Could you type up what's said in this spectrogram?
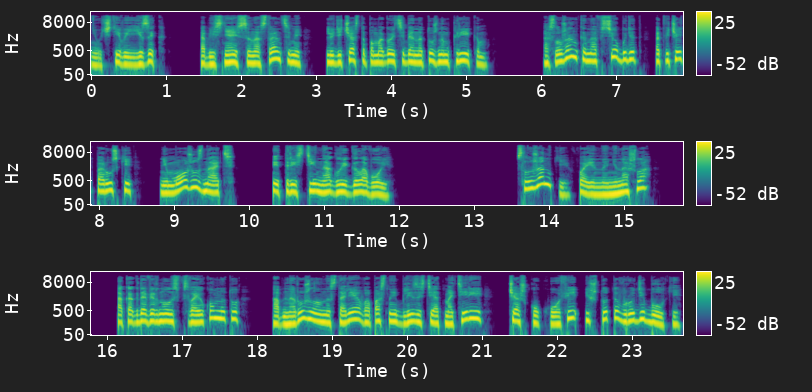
неучтивый язык. Объясняясь с иностранцами, люди часто помогают себе натужным криком. А служанка на все будет отвечать по-русски «не можу знать» и трясти наглой головой. Служанки Фаина не нашла, а когда вернулась в свою комнату, обнаружила на столе в опасной близости от материи чашку кофе и что-то вроде булки.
